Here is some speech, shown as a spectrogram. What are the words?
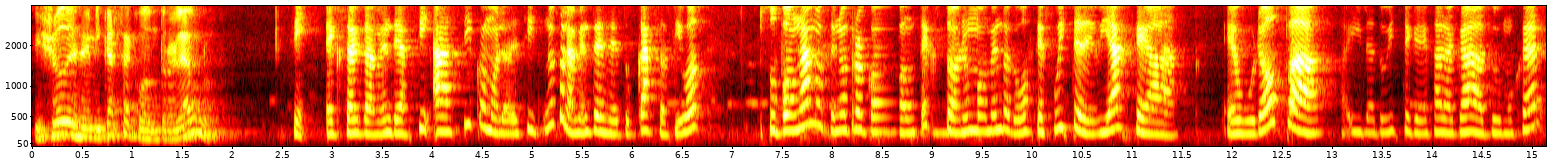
y yo desde mi casa controlarlo. Sí, exactamente así, así como lo decís, no solamente desde tu casa, si vos, supongamos en otro co- contexto, en un momento que vos te fuiste de viaje a Europa y la tuviste que dejar acá a tu mujer,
